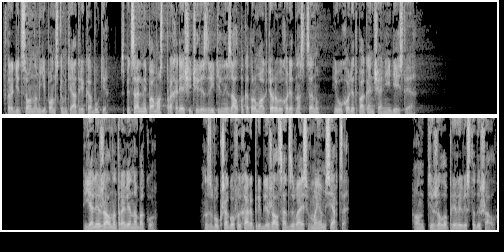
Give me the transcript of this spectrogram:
В традиционном японском театре кабуки специальный помост, проходящий через зрительный зал, по которому актеры выходят на сцену и уходят по окончании действия. Я лежал на траве на боку. Звук шагов Ихары приближался, отзываясь в моем сердце. Он тяжело, прерывисто дышал.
